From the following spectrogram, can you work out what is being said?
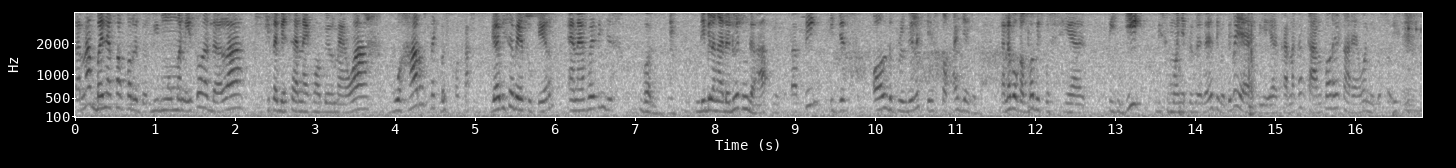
Karena banyak faktor itu. Di momen itu adalah kita biasa naik mobil mewah gue harus naik bus kota gak bisa bayar supir and everything just gone dia bilang ada duit enggak gitu. Tapi it just all the privilege dia stop aja gitu. Karena bokap gue posisinya tinggi di semuanya privilege aja tiba-tiba ya dia karena kan kantor ya karyawan gitu. So it's just,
